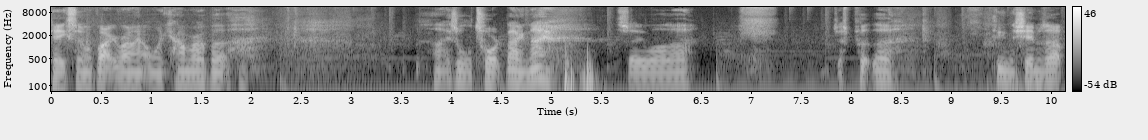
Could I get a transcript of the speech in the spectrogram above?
Okay, so my battery ran out on my camera, but uh, that is all torqued down now. So I'll uh, just put the clean the shims up,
